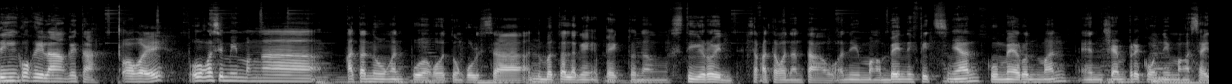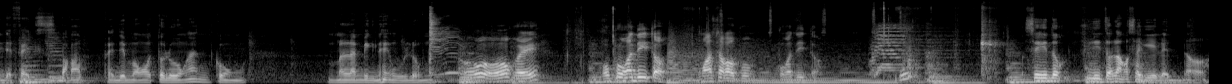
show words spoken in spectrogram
tingin ko kailangan kita. Okay? Oo, kasi may mga katanungan po ako tungkol sa ano ba talaga yung epekto ng steroid sa katawan ng tao. Ano yung mga benefits niyan, kung meron man. And syempre, kung ano yung mga side effects. Baka pwede mo ako tulungan kung malamig na yung ulo mo. Oo, okay. Upo ka dito. Pumasok ka, upo, upo ka dito. Sige, Dok. Dito lang ako sa gilid. Oo.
